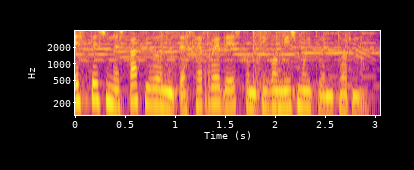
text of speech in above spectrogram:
Este es un espacio donde tejer redes contigo mismo y tu entorno.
